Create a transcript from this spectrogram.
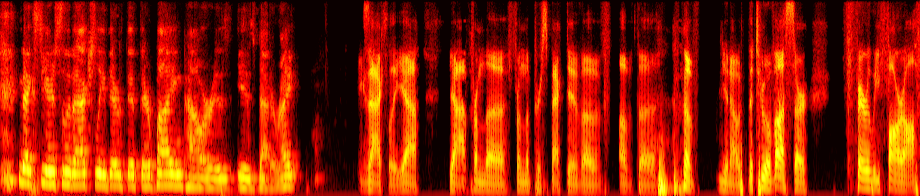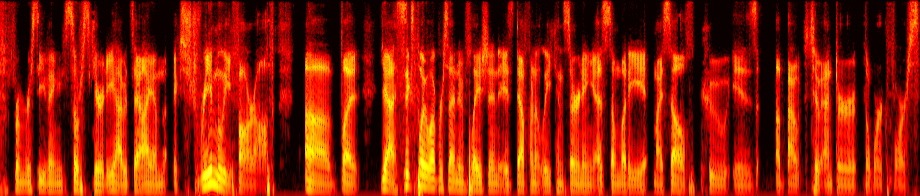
next year, so that actually their that their buying power is is better, right? Exactly. Yeah. Yeah. From the from the perspective of of the of you know the two of us are fairly far off from receiving Social Security. I would say I am extremely far off. Uh, but yeah, 6.1% inflation is definitely concerning as somebody myself who is about to enter the workforce.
